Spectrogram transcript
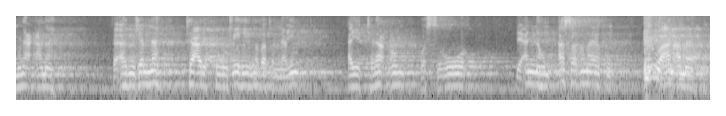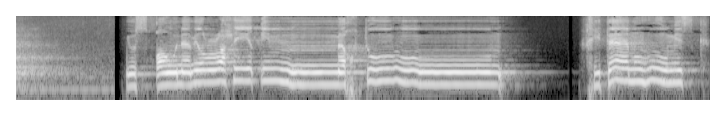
منعمة. فأهل الجنة تعرف في وجوههم نظرة النعيم أي التنعم والسرور لأنهم أسر ما يكون وأنعم ما يكون. يسقون من رحيق مختوم. ختامه مسك.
